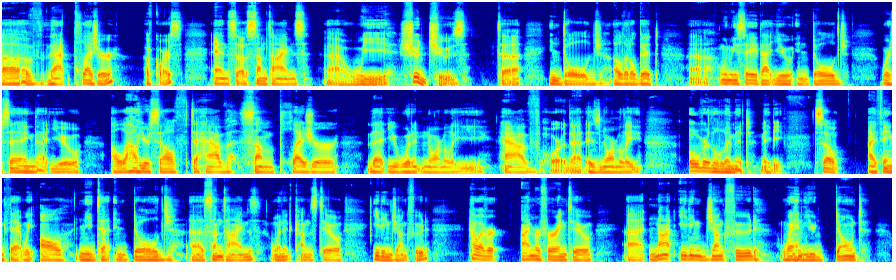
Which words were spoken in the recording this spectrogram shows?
of that pleasure, of course. And so sometimes uh, we should choose to indulge a little bit. Uh, when we say that you indulge, we're saying that you allow yourself to have some pleasure that you wouldn't normally have or that is normally over the limit, maybe. So I think that we all need to indulge uh, sometimes when it comes to eating junk food. However, I'm referring to uh, not eating junk food when you don't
